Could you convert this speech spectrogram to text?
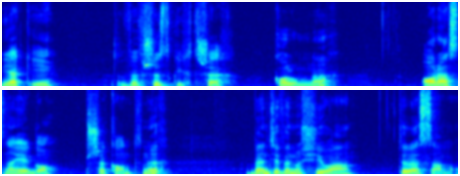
jak i we wszystkich trzech kolumnach oraz na jego przekątnych będzie wynosiła tyle samo.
